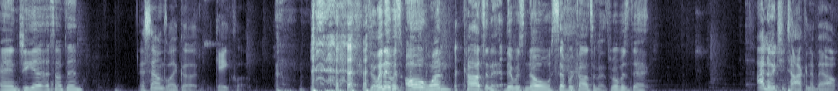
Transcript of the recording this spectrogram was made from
Pangea or something? That sounds like a gay club. So when it was all one continent, there was no separate continents. What was that? I know what you're talking about.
